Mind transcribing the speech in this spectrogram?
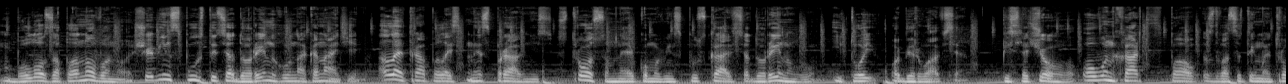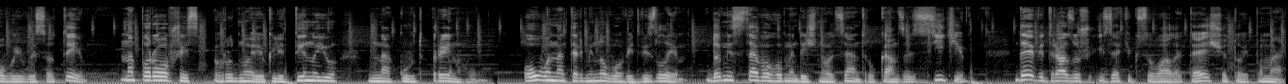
Було заплановано, що він спуститься до рингу на канаті, але трапилась несправність з тросом, на якому він спускався до рингу, і той обірвався. Після чого Овен Харт впав з 20-метрової висоти, напоровшись грудною клітиною на кут рингу. Оуена терміново відвезли до місцевого медичного центру Канзас Сіті, де відразу ж і зафіксували те, що той помер.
